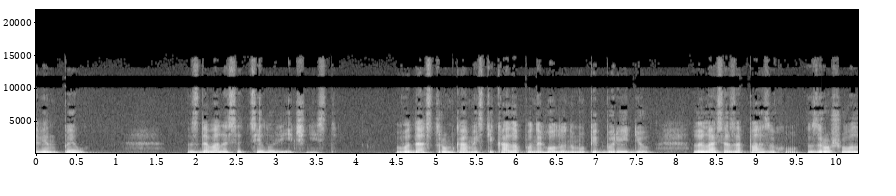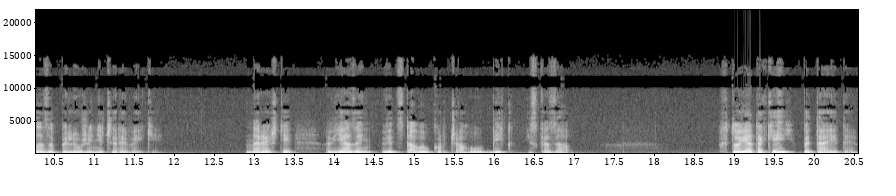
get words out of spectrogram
Він пив, здавалося, цілу вічність. Вода струмками стікала по неголеному підборіддю, лилася за пазуху, зрошувала запелюжені черевики. Нарешті в'язень відставив корчагу у бік і сказав: Хто я такий? питаєте?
